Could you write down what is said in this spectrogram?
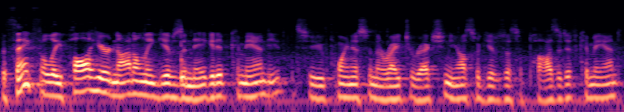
But thankfully, Paul here not only gives a negative command to point us in the right direction, he also gives us a positive command.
